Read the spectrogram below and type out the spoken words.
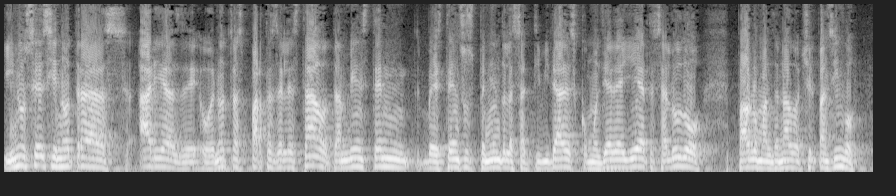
y no sé si en otras áreas de, o en otras partes del estado también estén, estén suspendiendo las actividades como el día de ayer. Te saludo, Pablo Maldonado, Chilpancingo.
